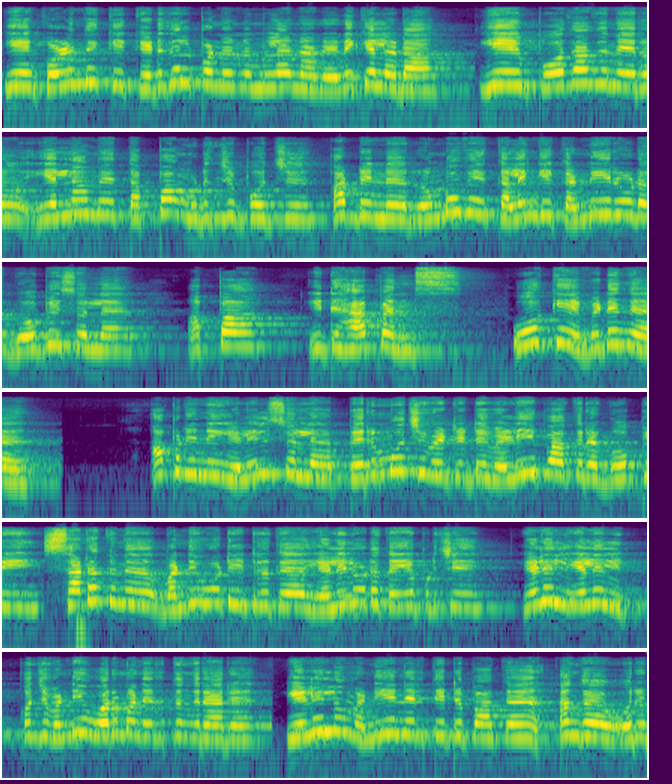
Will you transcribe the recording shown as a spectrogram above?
என் குழந்தைக்கு கெடுதல் பண்ணணும்லாம் நான் நினைக்கலடா. ஏன் போதாத நேரம் எல்லாமே தப்பா முடிஞ்சு போச்சு அப்படின்னு ரொம்பவே கலங்கி கண்ணீரோட கோபி சொல்ல அப்பா இட் ஹேப்பன்ஸ் ஓகே விடுங்க. அப்படின்னு எழில் சொல்ல பெருமூச்சு விட்டுட்டு வெளியே பார்க்குற கோபி சடக்குன்னு வண்டி ஓட்டிகிட்டு இருக்க எழிலோட கையை பிடிச்சி எழில் எழில் கொஞ்சம் வண்டியை ஓரமாக நிறுத்துங்கிறாரு. எழிலும் வண்டியை நிறுத்திட்டு பார்க்க அங்கே ஒரு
